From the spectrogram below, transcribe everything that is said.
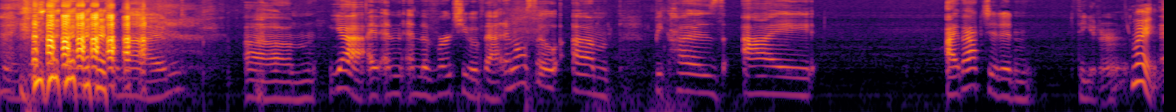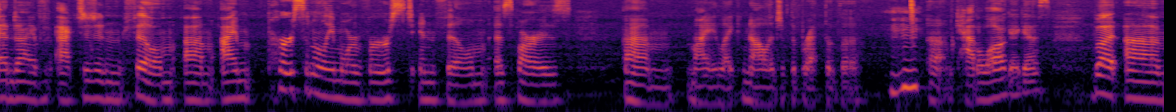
thing that comes to mind. Um, yeah, I, and and the virtue of that. And also um, because I I've acted in theater Right. and I've acted in film. Um, I'm personally more versed in film as far as um, my like knowledge of the breadth of the Mhm. um, catalog, I guess. But um,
